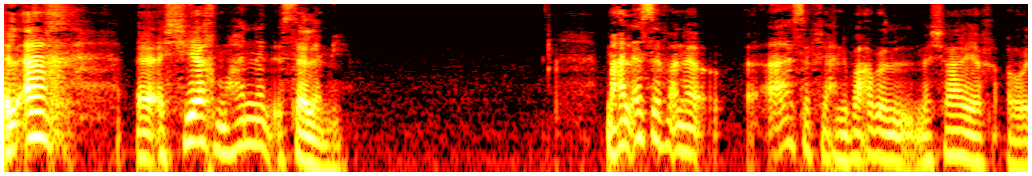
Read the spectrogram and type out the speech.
الأخ الشيخ مهند السلمي. مع الأسف أنا آسف يعني بعض المشايخ أو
